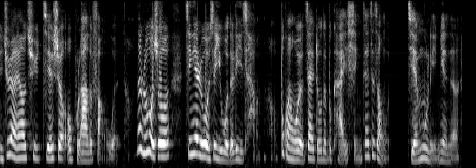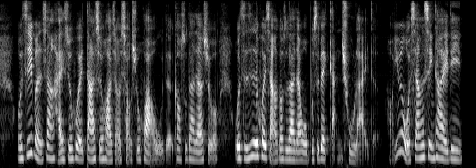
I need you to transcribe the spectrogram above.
你居然要去接受欧普拉的访问，好，那如果说今天如果是以我的立场，好，不管我有再多的不开心，在这种节目里面呢，我基本上还是会大事化小，小事化无的，告诉大家说，我只是会想要告诉大家，我不是被赶出来的，好，因为我相信他一定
